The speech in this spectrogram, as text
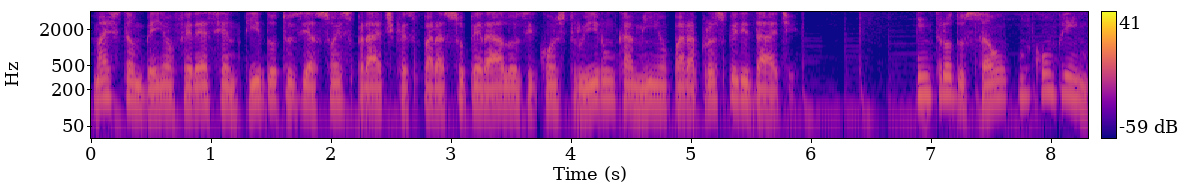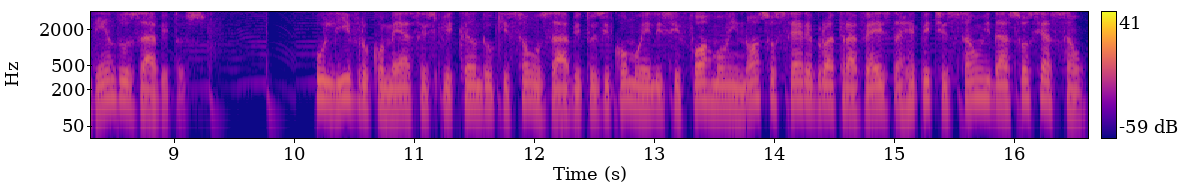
mas também oferece antídotos e ações práticas para superá-los e construir um caminho para a prosperidade. Introdução Compreendendo os hábitos. O livro começa explicando o que são os hábitos e como eles se formam em nosso cérebro através da repetição e da associação.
